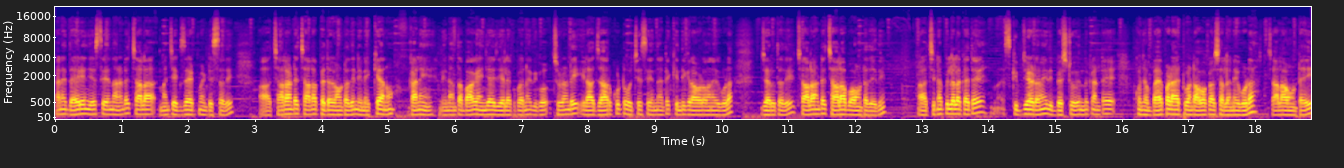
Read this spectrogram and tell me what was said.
కానీ ధైర్యం చేస్తే ఏంటంటే చాలా మంచి ఎగ్జైట్మెంట్ ఇస్తుంది. చాలా అంటే చాలా పెద్దగా ఉంటుంది. నేను ఎక్కాను కానీ నేను అంత బాగా ఎంజాయ్ చేయలేకపోయాను. ఇదిగో చూడండి ఇలా జారుకుంటూ వచ్చేసి ఏంటంటే కిందికి రావడం అనేది కూడా జరుగుతుంది. చాలా అంటే చాలా బాగుంటుంది ఇది. చిన్నపిల్లలకైతే స్కిప్ చేయడం ఇది బెస్ట్. ఎందుకంటే కొంచెం భయపడేటువంటి అవకాశాలు అనేవి కూడా చాలా ఉంటాయి.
